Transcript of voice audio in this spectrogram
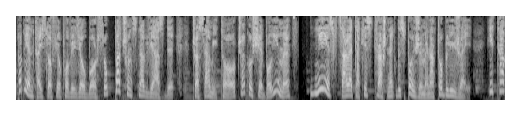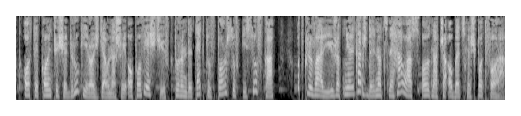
Pamiętaj, Sofio, powiedział Borsuk, patrząc na gwiazdy. Czasami to, czego się boimy, nie jest wcale takie straszne, gdy spojrzymy na to bliżej. I tak oto kończy się drugi rozdział naszej opowieści, w którym detektyw Borsów i Sówka odkrywali, że nie każdy nocny hałas oznacza obecność potwora.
